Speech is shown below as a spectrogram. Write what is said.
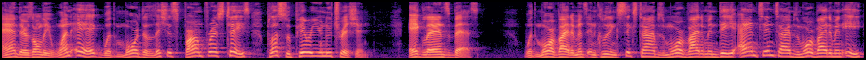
and there's only one egg with more delicious farm fresh taste plus superior nutrition. Eggland's Best. With more vitamins, including six times more vitamin D and 10 times more vitamin E,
